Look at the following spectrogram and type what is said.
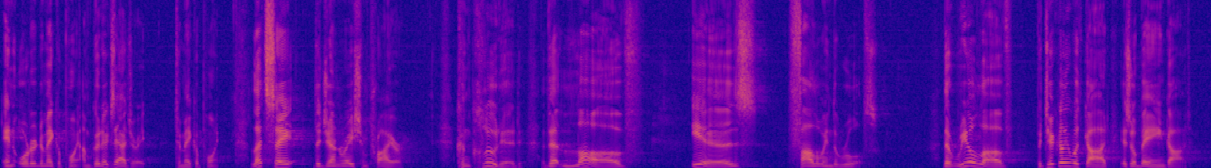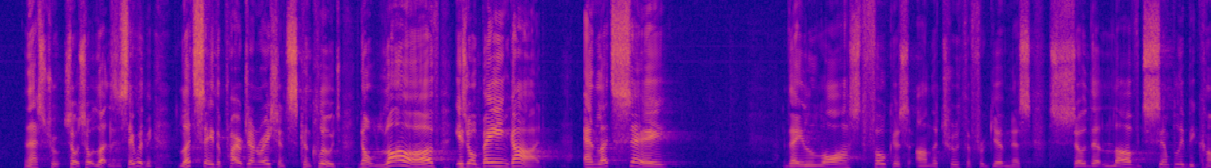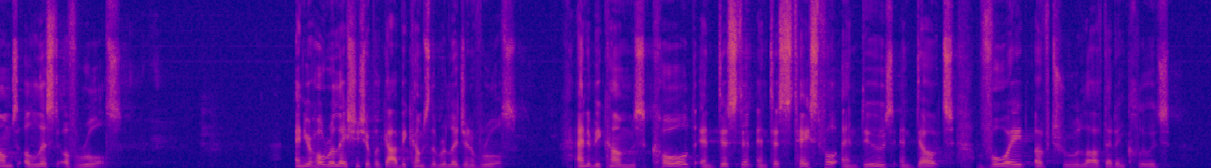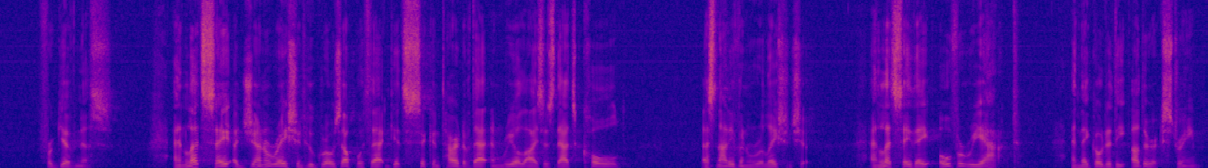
in order to make a point. I'm going to exaggerate to make a point. Let's say the generation prior concluded that love is following the rules. That real love, particularly with God, is obeying God. And that's true. So, so let, stay with me. Let's say the prior generation concludes no, love is obeying God. And let's say they lost focus on the truth of forgiveness so that love simply becomes a list of rules. And your whole relationship with God becomes the religion of rules. And it becomes cold and distant and distasteful and do's and don'ts, void of true love that includes forgiveness. And let's say a generation who grows up with that gets sick and tired of that and realizes that's cold. That's not even a relationship. And let's say they overreact and they go to the other extreme.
